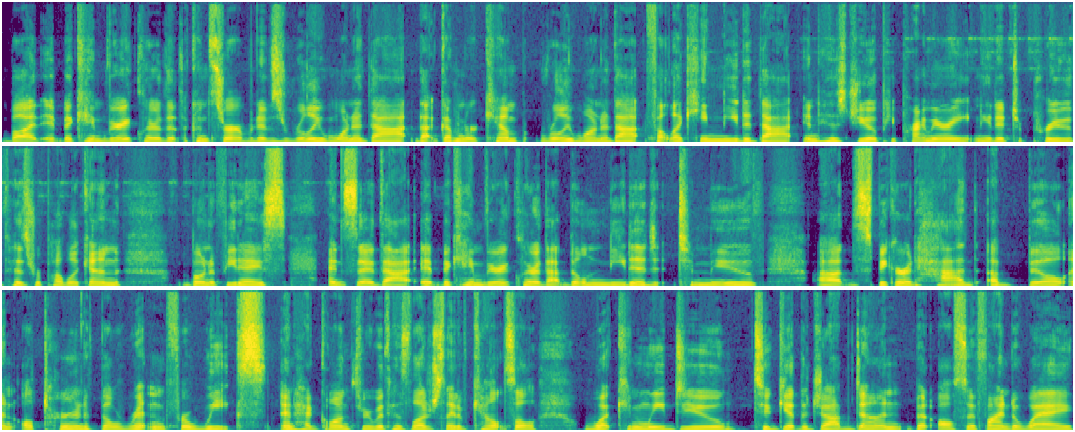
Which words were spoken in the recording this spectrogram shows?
but it became very clear that the conservatives really wanted that, that Governor Kemp really wanted that, felt like he needed that in his GOP primary, needed to prove his Republican bona fides. And so that it became very clear that bill needed to move. Uh, the speaker had had a bill, an alternative bill written for weeks and had gone through with his legislative counsel. What can we do to get the job done, but also find a way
